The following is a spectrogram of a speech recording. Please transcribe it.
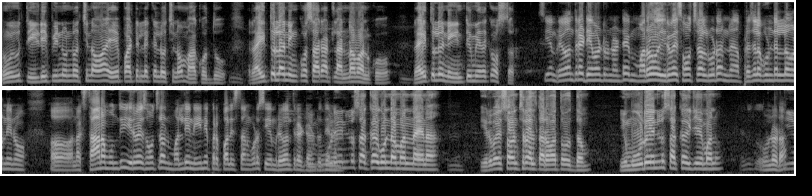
నువ్వు టీడీపీ నుండి వచ్చినావా? ఏ పార్టీలోకి వెళ్ళి వచ్చినావో మాకొద్దు. రైతులని ఇంకోసారి అట్లా అన్నాం అనుకో రైతులు నీ ఇంటి మీదకే వస్తారు. సీఎం రేవంత్ రెడ్డి ఏమంటుండంటే మరో ఇరవై సంవత్సరాలు కూడా ప్రజల గుండెల్లో నేను నాకు స్థానం ఉంది ఇరవై సంవత్సరాలు మళ్ళీ నేనే పరిపాలిస్తాను కూడా సీఎం రేవంత్ రెడ్డి అంటుంది. మూడేండ్లు చక్కగా ఉండమన్న ఆయన ఇరవై సంవత్సరాల తర్వాత వద్దాం. ఈ మూడేండ్లు చక్కగా చేయమను. ఉండడా? ఈ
